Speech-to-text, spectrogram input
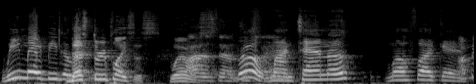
We may be the That's three places. Where I else? understand. bro. Montana, motherfucking I mean,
